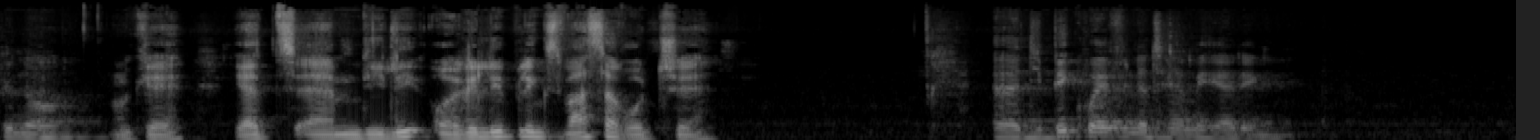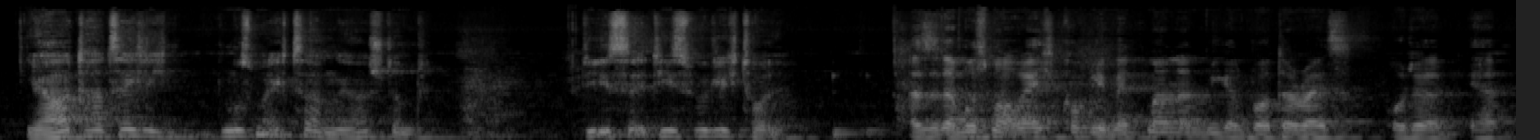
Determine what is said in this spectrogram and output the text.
Genau. Okay, jetzt ähm, die, eure Lieblingswasserrutsche. Äh, die Big Wave in der Therme Erding. Ja, tatsächlich, muss man echt sagen, ja, stimmt. Die ist, die ist wirklich toll. Also da muss man auch echt Kompliment machen an Vegan Water Rides. Oder ja,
